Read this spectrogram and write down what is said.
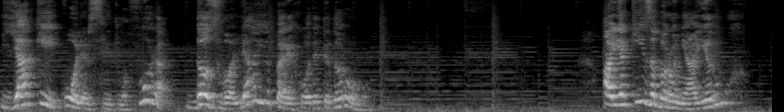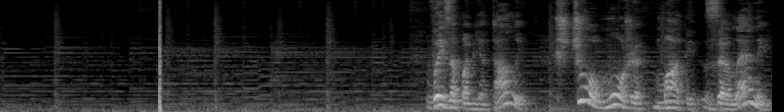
який колір світлофора дозволяє переходити дорогу? А який забороняє рух? Ви запам'ятали, що може мати зелений,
